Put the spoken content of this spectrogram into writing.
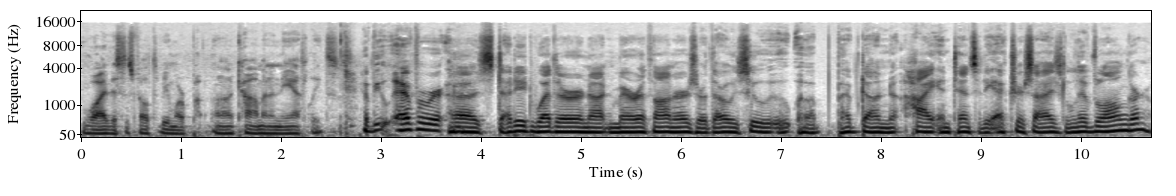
why this is felt to be more uh, common in the athletes. Have you ever uh, studied whether or not marathoners or those who uh, have done high intensity exercise live longer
